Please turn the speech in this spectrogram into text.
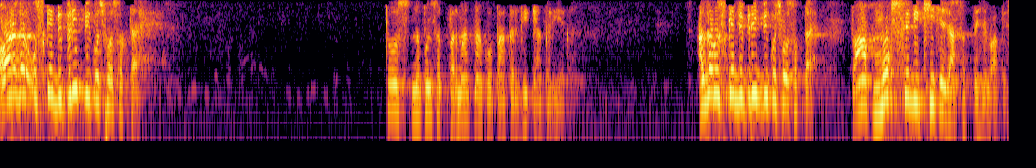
और अगर उसके विपरीत भी कुछ हो सकता है तो उस नपुंसक परमात्मा को पाकर भी क्या करिएगा? अगर उसके विपरीत भी कुछ हो सकता है तो आप मोक्ष से भी खींचे जा सकते हैं वापस।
